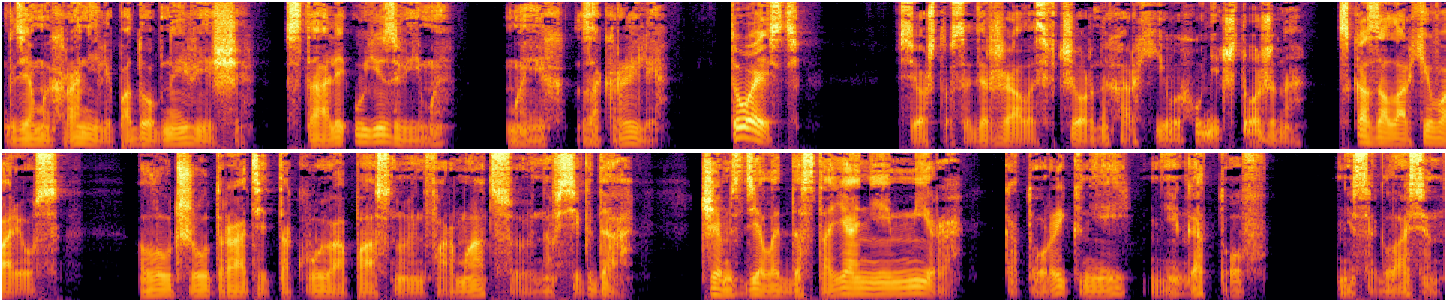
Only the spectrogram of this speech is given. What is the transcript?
где мы хранили подобные вещи, стали уязвимы. Мы их закрыли. То есть все, что содержалось в черных архивах, уничтожено, сказал архивариус. Лучше утратить такую опасную информацию навсегда, чем сделать достоянием мира, который к ней не готов. Не согласен?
